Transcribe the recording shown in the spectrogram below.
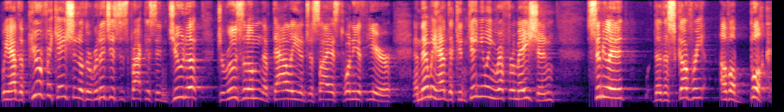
We have the purification of the religious practice in Judah, Jerusalem, Naphtali, and Josiah's 20th year. And then we have the continuing Reformation, simulated the discovery of a book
